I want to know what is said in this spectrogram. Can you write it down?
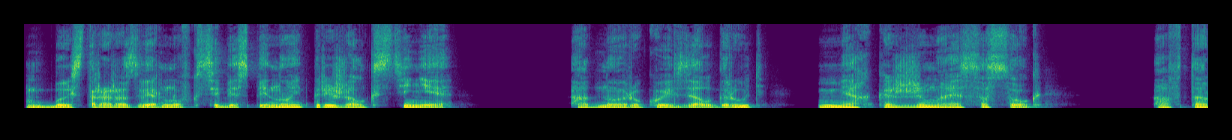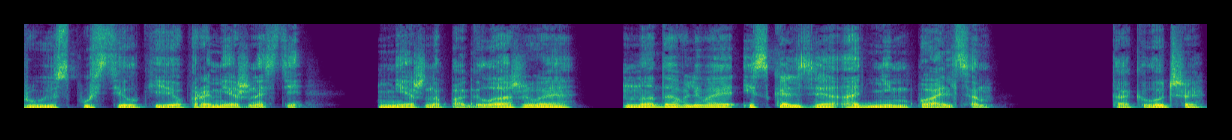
Быстро развернув к себе спиной, прижал к стене. Одной рукой взял грудь, мягко сжимая сосок, а вторую спустил к ее промежности, нежно поглаживая, надавливая и скользя одним пальцем. «Так лучше?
